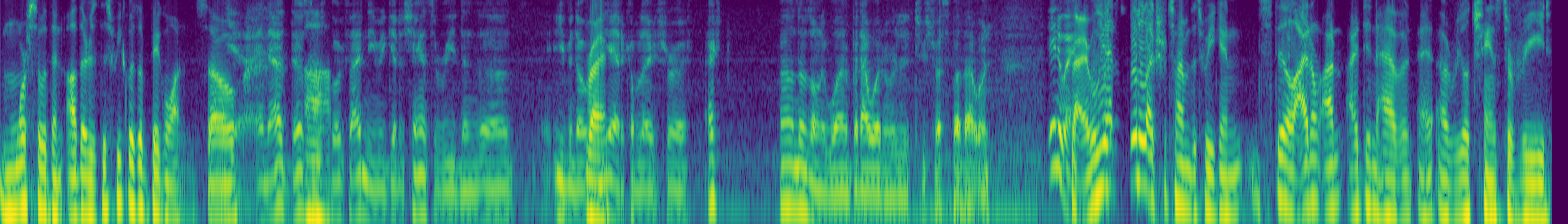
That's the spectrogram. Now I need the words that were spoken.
more so than others. This week was a big one. So Yeah, and that, there's some Uh, books I didn't even get a chance to read, and uh, even though Right. we had a couple of extra, extra, well, there was only one, but I wasn't really too stressed about that one. Anyway, Right. We had a little extra time this weekend. Still, I don't. I, I didn't have a, a real chance to read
